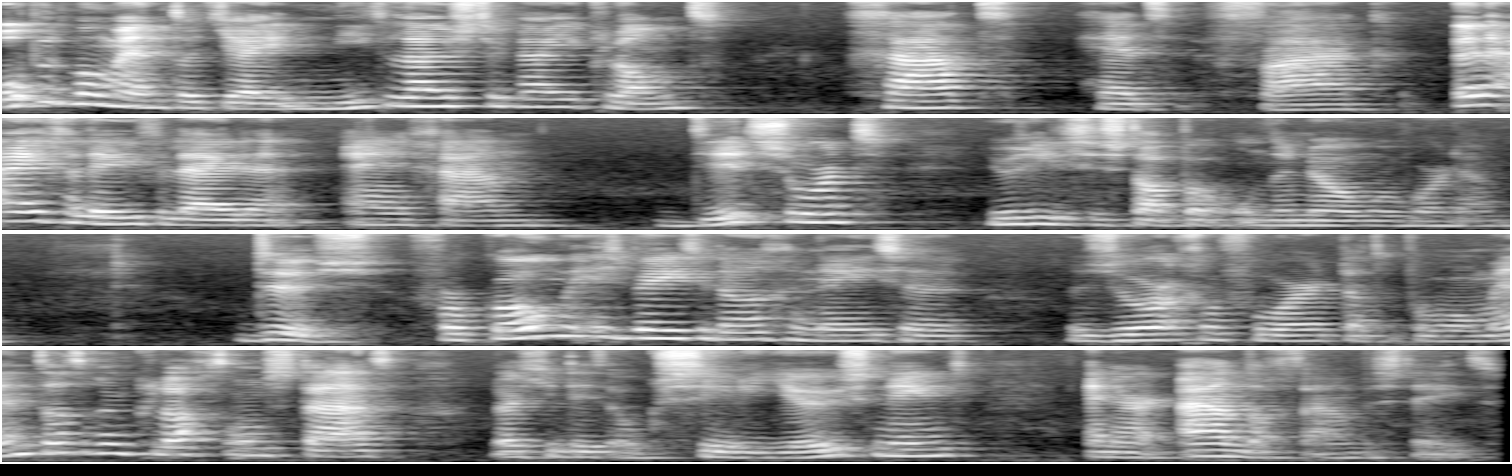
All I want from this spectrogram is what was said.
Op het moment dat jij niet luistert naar je klant, gaat het vaak een eigen leven leiden en gaan dit soort juridische stappen ondernomen worden. Dus voorkomen is beter dan genezen. Zorg ervoor dat op het moment dat er een klacht ontstaat, dat je dit ook serieus neemt en er aandacht aan besteedt.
